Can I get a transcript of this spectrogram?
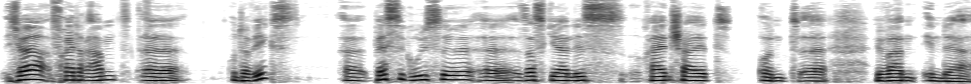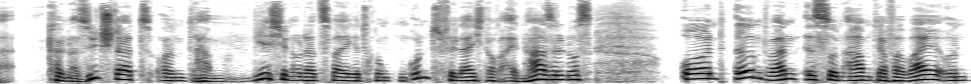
Ich war Freitagabend äh, unterwegs. Äh, beste Grüße, äh, Saskia, Liz, Reinscheid und äh, wir waren in der Kölner Südstadt und haben ein Bierchen oder zwei getrunken und vielleicht auch einen Haselnuss. Und irgendwann ist so ein Abend ja vorbei und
